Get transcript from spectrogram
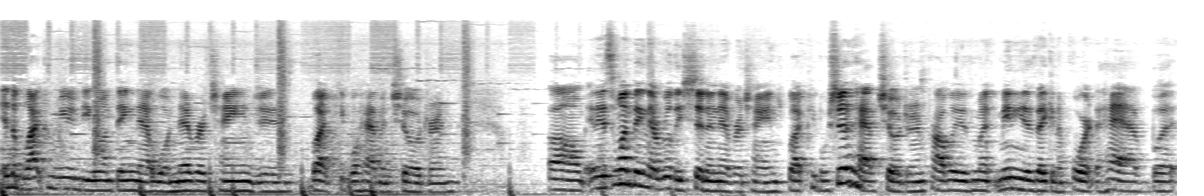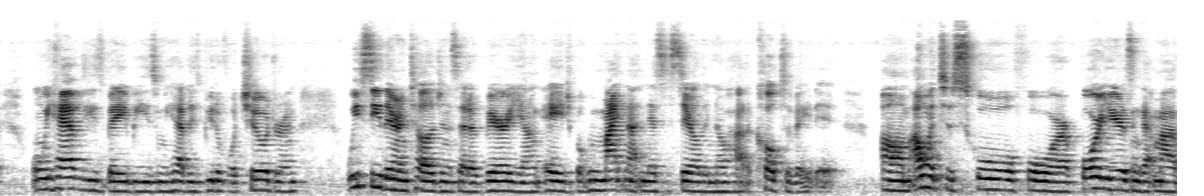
in the black community, one thing that will never change is black people having children. Um, and it's one thing that really shouldn't ever change. Black people should have children, probably as many as they can afford to have. But when we have these babies and we have these beautiful children, we see their intelligence at a very young age, but we might not necessarily know how to cultivate it. Um, I went to school for four years and got my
